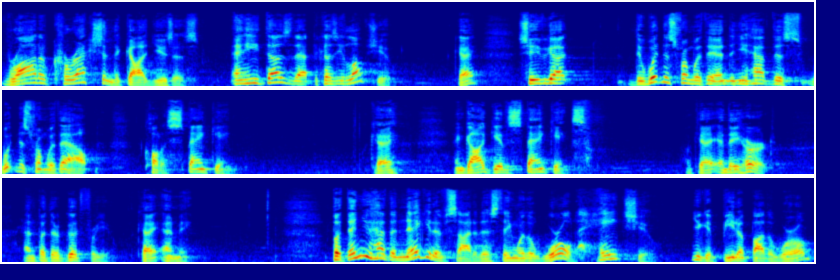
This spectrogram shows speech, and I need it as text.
rod of correction that God uses. And He does that because He loves you. Okay? So you've got the witness from within, then you have this witness from without called a spanking. Okay? And God gives spankings. Okay? And they hurt. And, but they're good for you. Okay? And me. But then you have the negative side of this thing where the world hates you. You get beat up by the world.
